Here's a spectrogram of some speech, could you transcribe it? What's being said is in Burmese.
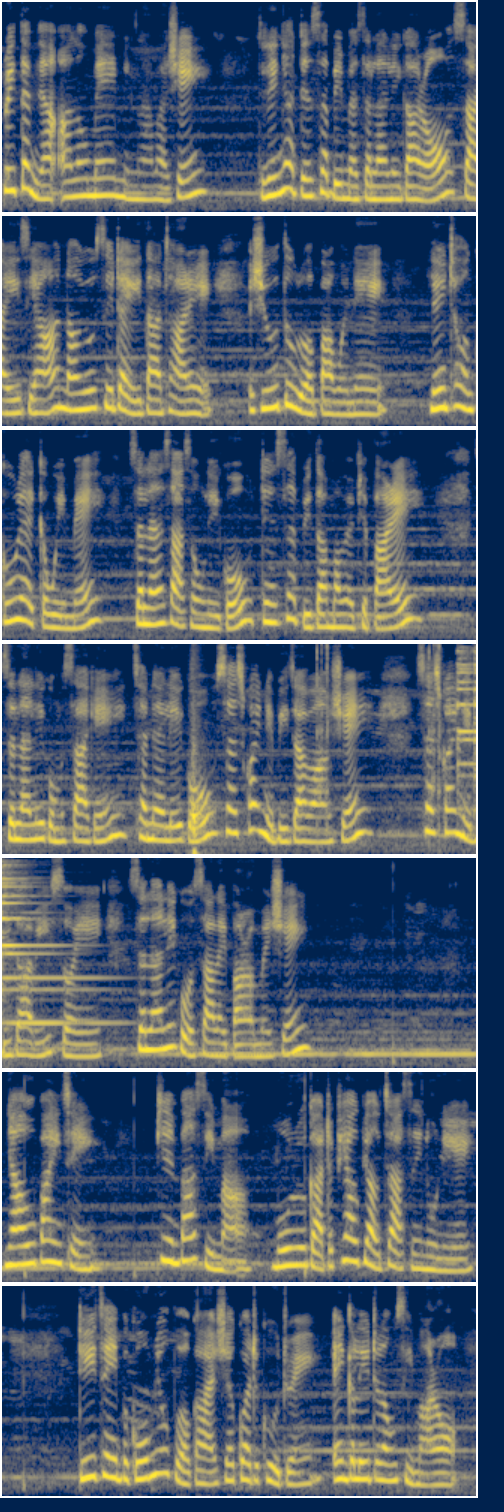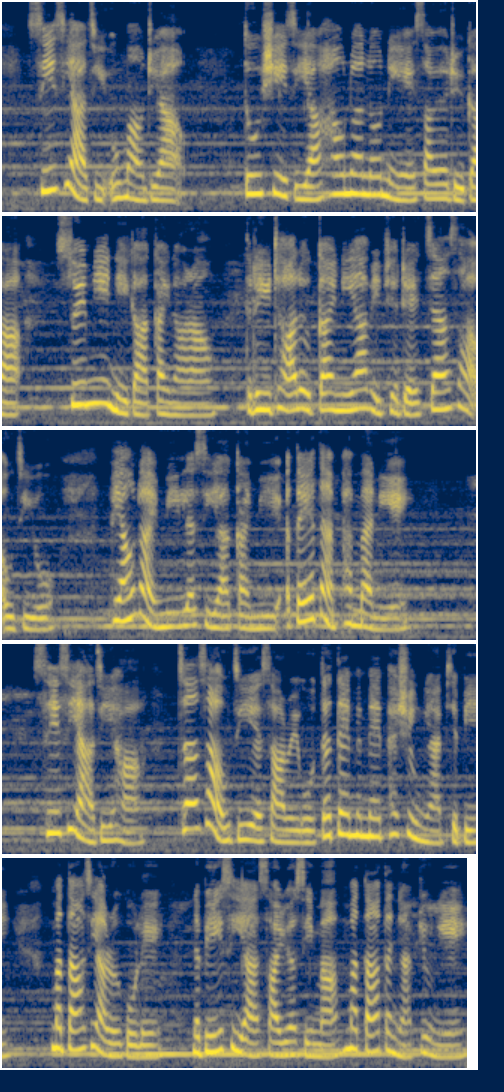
ပရိသတ်များအားလုံးပဲမင်္ဂလာပါရှင်။ဒီနေ့ညတင်ဆက်ပေးမယ့်ဇာတ်လမ်းလေးကတော့စာရေးဆရာနောင်ရိုးစစ်တပ်ရေးသားထားတဲ့အယူသူတော်ပါဝင်တဲ့လင်ထွန်ကူးတဲ့ကဝေမဲဇာတ်လမ်းစာဆုံးလေးကိုတင်ဆက်ပေးသွားမှာပဲဖြစ်ပါတယ်။ဇာတ်လမ်းလေးကိုမစခင် channel လေးကို subscribe နေပြီးကြပါအောင်ရှင်။ subscribe နေပြီးသားပြီဆိုရင်ဇာတ်လမ်းလေးကိုစလိုက်ပါတော့မယ်ရှင်။ညဦးပိုင်းချိန်ပြင်ပစီမှာမိုးရိုးကတဖြောက်ဖြောက်ကျဆင်းလို့နေတယ်။ ဒီအချိန်ပဲခူးမျိုးပေါ်ကရက်ကွက်တစ်ခုတွင်အင်္ဂလိပ်တစ်လုံးစီမှာတော့စီးစရာကြီးဦးမောင်တယောက်သူ့ရှိစီရဟောင်းနှွမ်းလုံးနေတဲ့ဆောက်ရွက်တွေကဆွေးမြေ့နေကကင်နာတောင်တတိထားလို့ကင်နေရပြီဖြစ်တဲ့ကျန်းစာအုပ်ကြီးကိုဖျောင်းတိုင်မီလက်စီရကင်ပြီးအသေးအတန်ဖတ်မှတ်နေရဲ့စီးစရာကြီးဟာကျန်းစာအုပ်ကြီးရဲ့စာတွေကိုတဲတဲမဲမဲဖတ်ရှုနေရဖြစ်ပြီးမှတ်သားစရာတို့ကိုလည်းနဘေးစီရစာရွက်စီမှာမှတ်သားတညာပြုနေရဲ့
